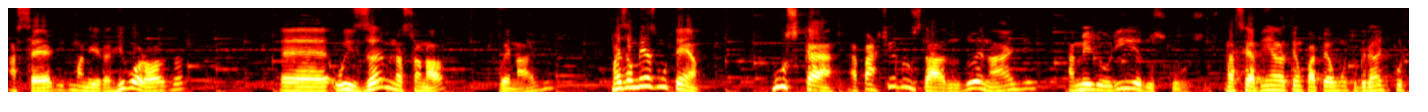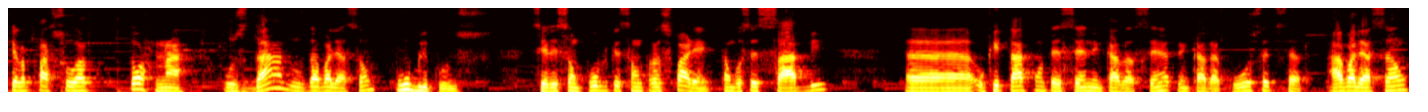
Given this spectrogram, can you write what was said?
a sério, de maneira rigorosa, é, o Exame Nacional, o ENAD, mas, ao mesmo tempo, buscar, a partir dos dados do ENAD, a melhoria dos cursos. A CEABIN ela tem um papel muito grande porque ela passou a tornar os dados da avaliação públicos. Se eles são públicos, são transparentes. Então, você sabe uh, o que está acontecendo em cada centro, em cada curso, etc. A avaliação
